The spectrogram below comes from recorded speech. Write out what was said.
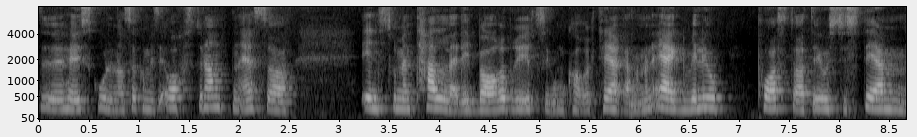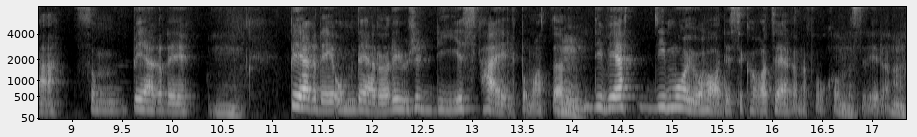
til høyskolen, og så kan vi si at studentene er så instrumentelle, de bare bryr seg om karakterene. Men jeg vil jo påstå at det er jo systemet som ber de, mm. ber de om det. Da. Det er jo ikke deres feil, på en måte. Mm. De, vet, de, må jo ha disse karakterene for å komme seg videre.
